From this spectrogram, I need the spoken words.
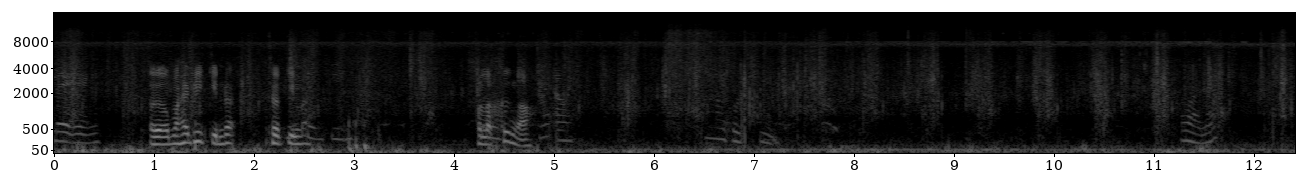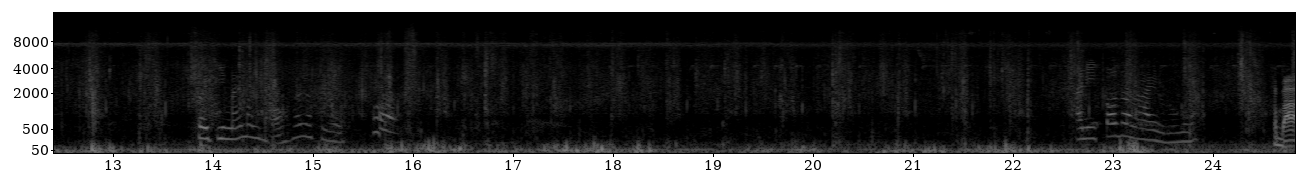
แรงเออมาให้พี่กินด้วย เธอกินไหมกินคนละครึ่งเหรอ ไม่เอาไม่กดขี่อร่อยไหม เคยกินไหมมันเผาน่าจะเคยอันนี้ต้นอะไรหนูรู้ไหมขบา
